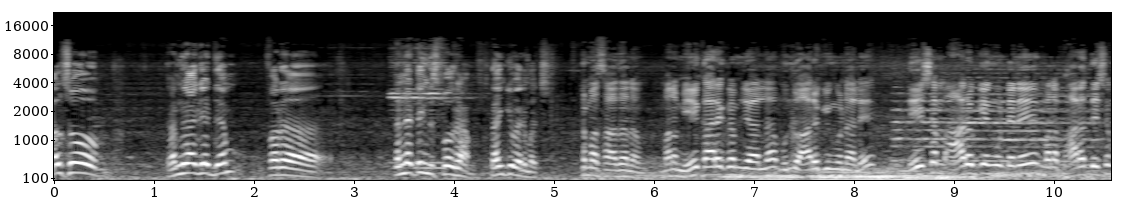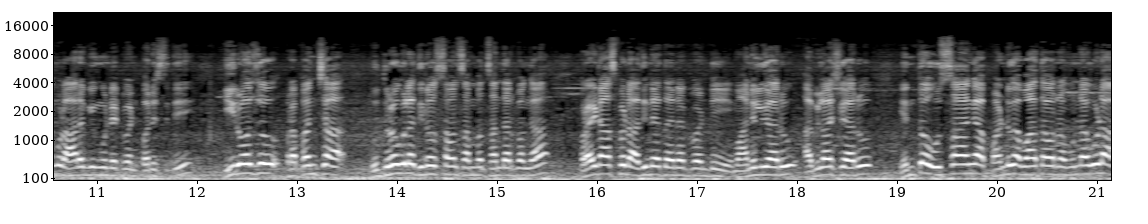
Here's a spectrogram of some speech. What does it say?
also congratulate them for conducting this program thank you very much సాధనం. మనం ఏ కార్యక్రమం చేయాలా? ముందు ఆరోగ్యంగా ఉండాలి. దేశం ఆరోగ్యంగా ఉంటేనే మన భారతదేశం కూడా ఆరోగ్యంగా ఉండేటువంటి పరిస్థితి. ఈరోజు ప్రపంచ ఉద్యోగుల దినోత్సవం సందర్భంగా ప్రైడ్ హాస్పిటల్ అధినేత అయినటువంటి మా అనిల్ గారు అభిలాష్ గారు ఎంతో ఉత్సాహంగా పండుగ వాతావరణం ఉన్నా కూడా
